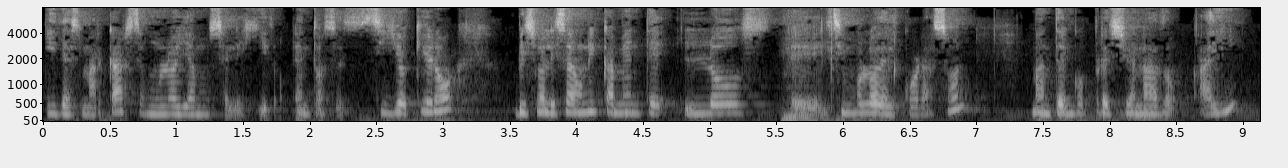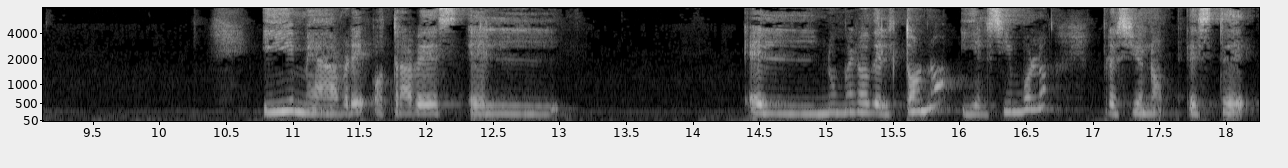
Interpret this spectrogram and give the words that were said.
y desmarcar según lo hayamos elegido. Entonces, si yo quiero visualizar únicamente los, eh, el símbolo del corazón, mantengo presionado ahí y me abre otra vez el, el número del tono y el símbolo, presiono este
